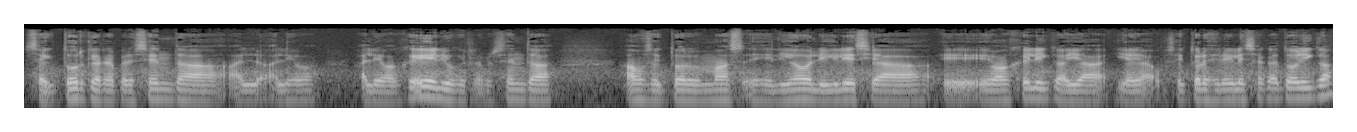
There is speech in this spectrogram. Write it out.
sector que representa al, al Evangelio, que representa a un sector más eh, ligado a la iglesia eh, evangélica y a, sectores de la iglesia católica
